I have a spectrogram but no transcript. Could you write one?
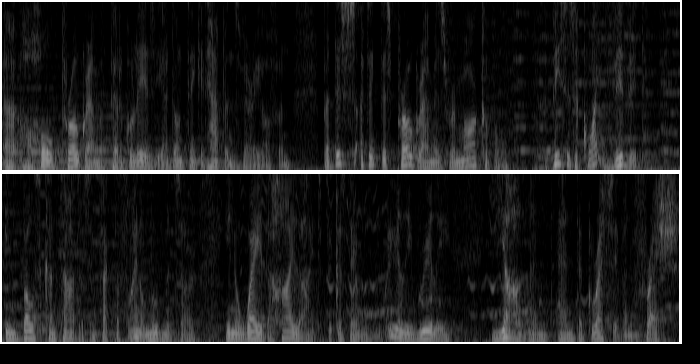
uh, a whole program of Pergolesi. I don't think it happens very often. But this, I think this program is remarkable. The pieces are quite vivid in both cantatas. In fact, the final movements are, in a way, the highlight because they're really, really young and, and aggressive and fresh.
